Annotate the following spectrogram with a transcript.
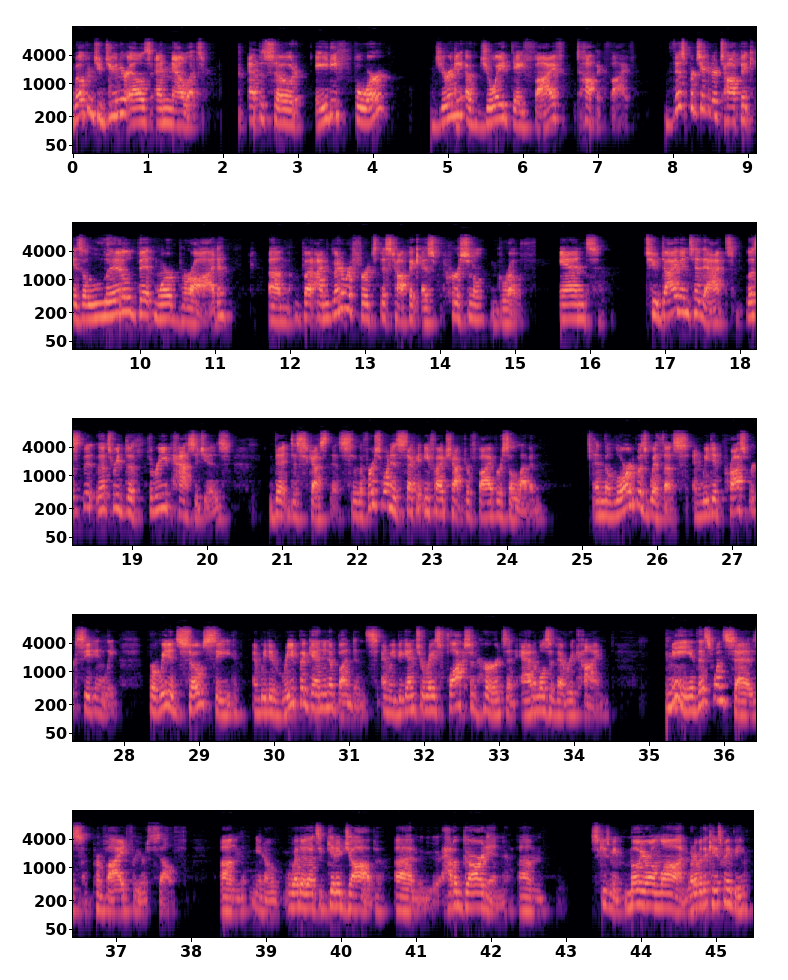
Welcome to Junior L's and Now What? Episode 84 Journey of Joy, Day 5, Topic 5. This particular topic is a little bit more broad, um, but I'm going to refer to this topic as personal growth. And to dive into that, let's, let's read the three passages that discuss this. So the first one is 2 Nephi chapter 5, verse 11. And the Lord was with us, and we did prosper exceedingly. For we did sow seed, and we did reap again in abundance, and we began to raise flocks and herds and animals of every kind. To me, this one says, provide for yourself. Um, you know, whether that's get a job, um, have a garden, um, excuse me, mow your own lawn, whatever the case may be,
